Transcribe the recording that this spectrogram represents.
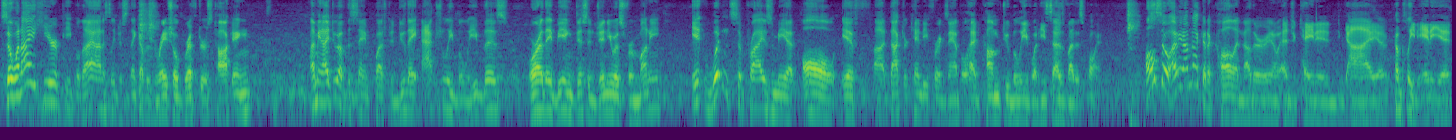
So when I hear people that I honestly just think of as racial grifters talking, I mean, I do have the same question. Do they actually believe this? Or are they being disingenuous for money? It wouldn't surprise me at all if uh, Dr. Kendi, for example, had come to believe what he says by this point. Also, I mean, I'm not going to call another, you know, educated guy a complete idiot,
